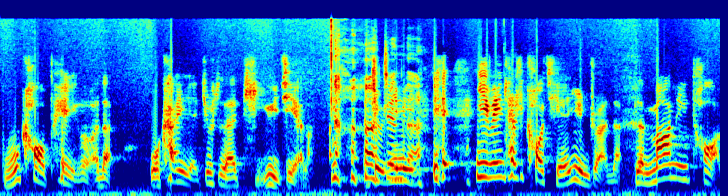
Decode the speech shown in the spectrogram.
不靠配额的。我看也就是在体育界了，就因为 因为它是靠钱运转的，the money talk，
